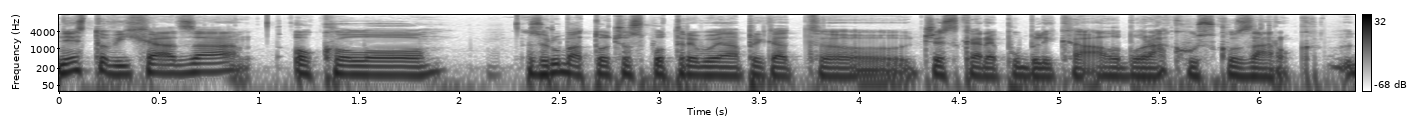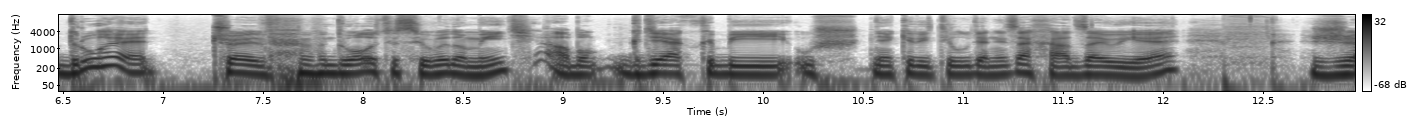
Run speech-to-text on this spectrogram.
Dnes to vychádza okolo zhruba to, čo spotrebuje napríklad e, Česká republika alebo Rakúsko za rok. Druhé, čo je dôležité si uvedomiť, alebo kde ako keby už niekedy tí ľudia nezachádzajú, je, že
